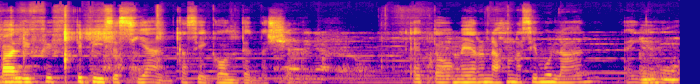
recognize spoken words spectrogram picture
Bali 50 pieces yan kasi golden na siya. Ito, meron na ako nasimulan. Ayan.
